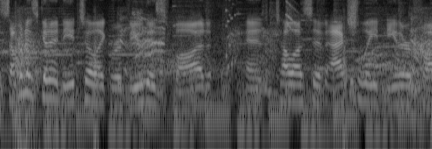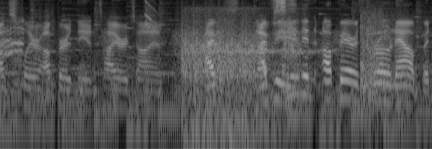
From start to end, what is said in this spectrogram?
someone is going to need to like review this VOD and tell us if actually neither Fox player up aired the entire time. I've, I've seen an up air thrown out, but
